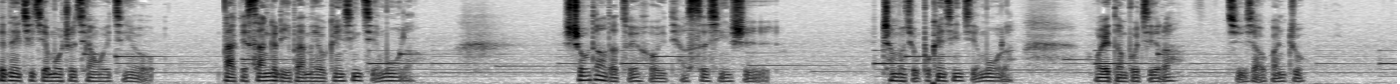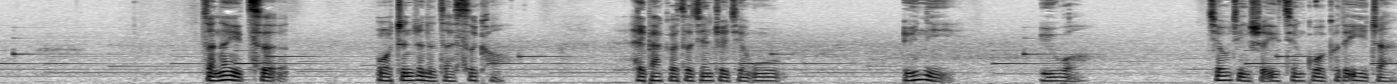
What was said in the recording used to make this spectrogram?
在那期节目之前，我已经有大概三个礼拜没有更新节目了。收到的最后一条私信是：“这么久不更新节目了，我也等不及了，取消关注。”在那一次，我真正的在思考：黑白格子间这间屋，与你，与我，究竟是一间过客的驿站？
